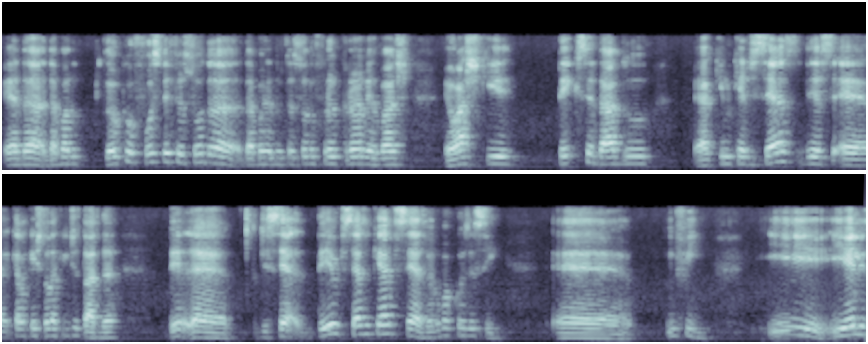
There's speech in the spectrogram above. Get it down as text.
é, da, da, não que eu fosse defensor da, da manutenção do Frank Kramer, mas eu acho que tem que ser dado é, aquilo que é de César, de, é, aquela questão daquele ditado, né? De, é, de, de, de César que é de César, alguma coisa assim. É, enfim. E, e, ele,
